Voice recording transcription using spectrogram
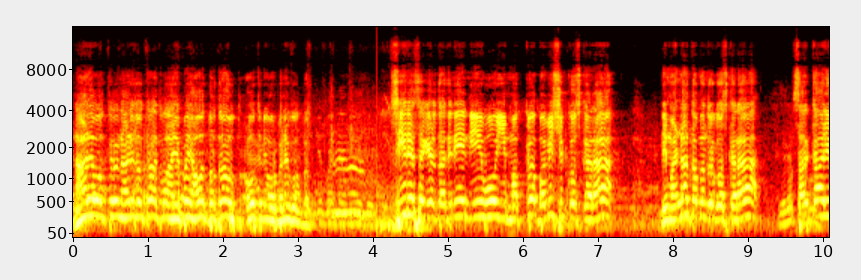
ನಾಳೆ ಹೋಗ್ತೀರಾ ನಾಳೆ ಹೋಗ್ತೀರಾ ಅಥವಾ ಅಯ್ಯಪ್ಪ ಯಾವತ್ತು ಬರ್ತಾರೋ ಅವತ್ತು- ನೀವು ಅವ್ರ ಮನೆಗೆ ಹೋಗ್ಬೇಕು. ಸೀರಿಯಸ್ ಆಗಿ ಹೇಳ್ತಾ ಇದೀನಿ, ನೀವು ಈ ಮಕ್ಕಳ ಭವಿಷ್ಯಕ್ಕೋಸ್ಕರ ನಿಮ್ಮ ಅಣ್ಣ ತಮ್ಮಂದ್ರಿಗೋಸ್ಕರ ಸರ್ಕಾರಿ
